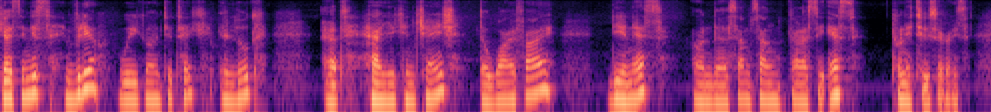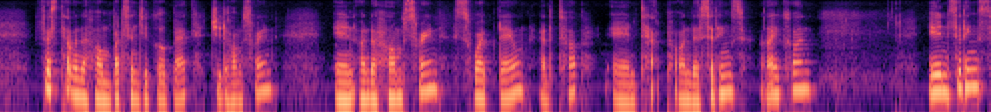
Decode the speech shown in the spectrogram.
Guys, in this video, we're going to take a look at how you can change the Wi-Fi DNS on the Samsung Galaxy S22 series. First tap on the home button to go back to the home screen. And on the home screen, swipe down at the top and tap on the settings icon. In settings,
